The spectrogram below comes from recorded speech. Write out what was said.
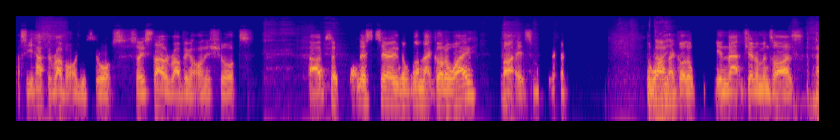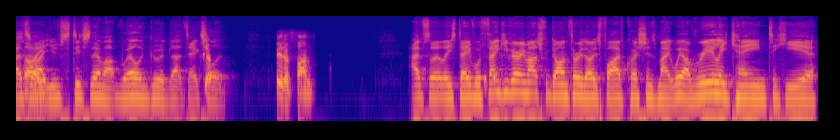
I said, "You have to rub it on your shorts." So he started rubbing it on his shorts. Um, so not necessarily the one that got away, but it's the one No. that got away in that gentleman's eyes. That's so, right. You've stitched them up well and good. That's excellent. Bit of fun. Absolutely, Steve. Well, thank you very much for going through those five questions, mate. We are really keen to hear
